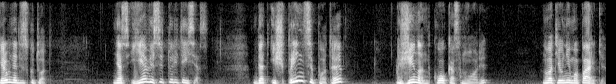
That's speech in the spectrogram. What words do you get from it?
geriau nediskutuot. Nes jie visi turi teisės. Bet iš principo, taip, žinant, ko kas nori, nu, at jaunimo parke,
